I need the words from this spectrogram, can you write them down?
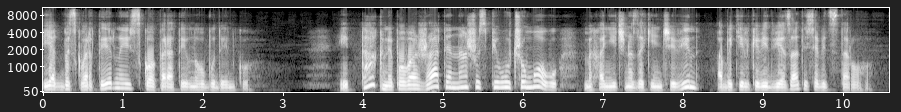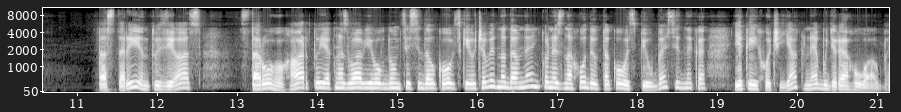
як безквартирний з кооперативного будинку. І так не поважати нашу співучу мову, механічно закінчив він, аби тільки відв'язатися від старого. Та старий ентузіаст старого гарту, як назвав його в думці Сідалковський, очевидно, давненько не знаходив такого співбесідника, який хоч як-небудь реагував би.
